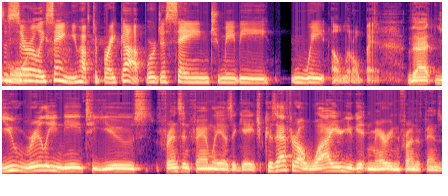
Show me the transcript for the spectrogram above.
necessarily saying you have to break up. We're just saying to maybe wait a little bit. that you really need to use friends and family as a gauge because after all why are you getting married in front of friends,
